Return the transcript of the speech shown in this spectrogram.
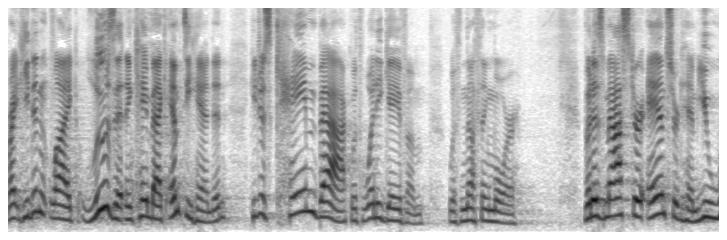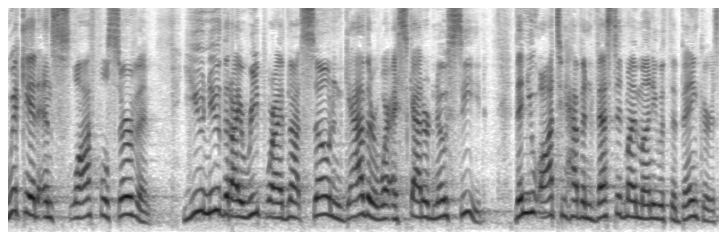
right? He didn't like lose it and came back empty handed. He just came back with what he gave him, with nothing more. But his master answered him, You wicked and slothful servant. You knew that I reap where I have not sown and gather where I scattered no seed. Then you ought to have invested my money with the bankers,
